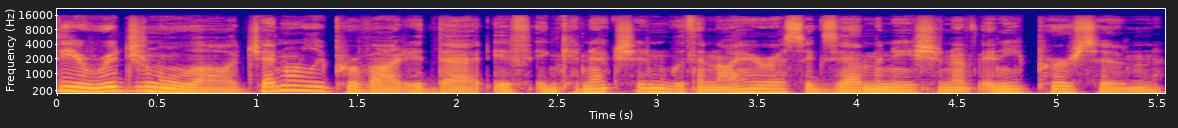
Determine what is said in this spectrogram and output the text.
the original law generally provided that if, in connection with an IRS examination of any person,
